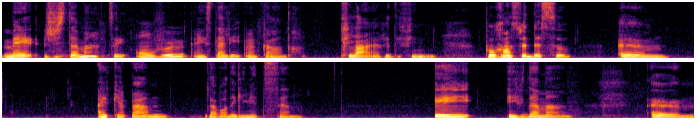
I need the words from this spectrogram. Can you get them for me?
Mais justement, tu sais, on veut installer un cadre clair et défini pour ensuite de ça euh, être capable d'avoir des limites saines. Et évidemment, euh,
